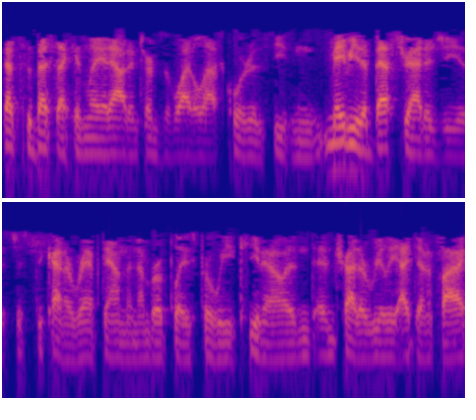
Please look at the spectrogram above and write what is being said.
that's the best I can lay it out in terms of why the last quarter of the season. Maybe the best strategy is just to kind of ramp down the number of plays per week, you know, and and try to really identify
